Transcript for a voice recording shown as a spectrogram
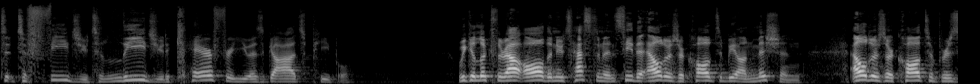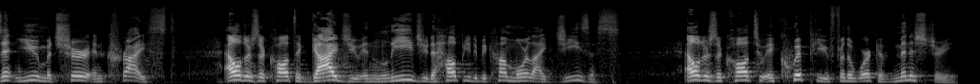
to, to feed you, to lead you, to care for you as God's people. We could look throughout all the New Testament and see that elders are called to be on mission. Elders are called to present you mature in Christ. Elders are called to guide you and lead you to help you to become more like Jesus. Elders are called to equip you for the work of ministry.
